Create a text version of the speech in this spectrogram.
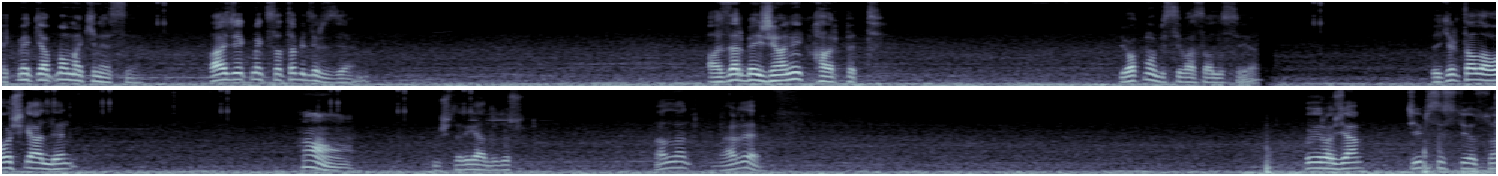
Ekmek yapma makinesi. Sadece ekmek satabiliriz yani. Azerbaycani karpet. Yok mu bir Sivas alısı ya? Bekir Tala hoş geldin. Ha. Müşteri geldi dur. Lan lan nerede? Buyur hocam. Cips istiyorsun.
